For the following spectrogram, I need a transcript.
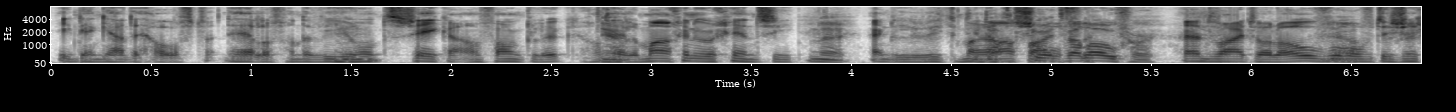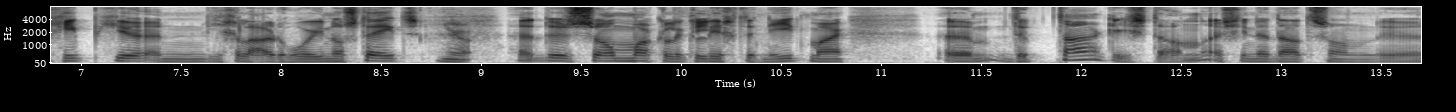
Ik denk, ja, de helft, de helft van de wereld, zeker aanvankelijk, had Mhm. Ja. helemaal geen urgentie. Nee. En die liet maar dacht, het waait wel over. En het waait wel over, Ja. of het is een griepje en die geluiden hoor je nog steeds. Eh, Dus zo makkelijk ligt het niet. Maar ehm, de taak is dan, als je inderdaad zo'n eh,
